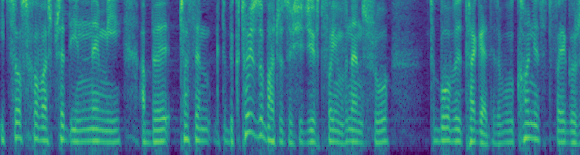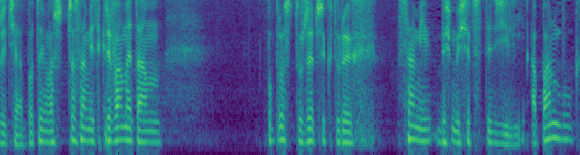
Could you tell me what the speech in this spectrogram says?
i co schowasz przed innymi, aby czasem, gdyby ktoś zobaczył, co się dzieje w twoim wnętrzu, to byłoby tragedia, to byłby koniec Twojego życia, ponieważ czasami skrywamy tam po prostu rzeczy, których sami byśmy się wstydzili. A Pan Bóg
